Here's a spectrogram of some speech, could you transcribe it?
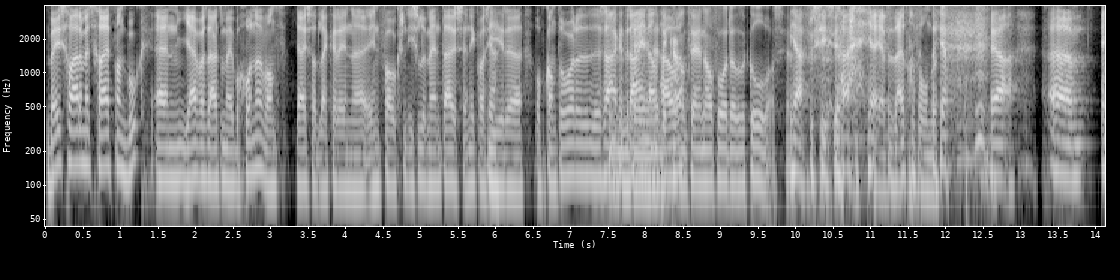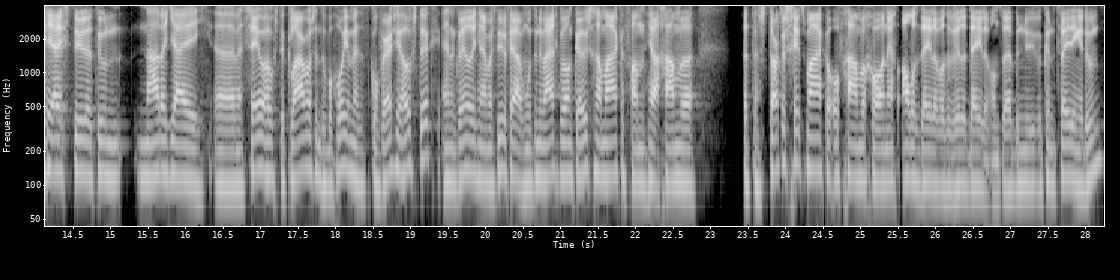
bezig waren met het schrijven van het boek. En jij was daar toen mee begonnen. Want jij zat lekker in, uh, in focus en isolement thuis. En ik was Ja. hier uh, op kantoor de, de zaken draaien aan de houden. quarantaine al voordat het cool was. Ja, precies. Ja. ja, je hebt het uitgevonden. Ja. Um, en jij stuurde toen, nadat jij uh, met SEO-hoofdstuk klaar was... en toen begon je met het conversiehoofdstuk. En ik weet nog dat je naar mij stuurde van... ja, we moeten nu eigenlijk wel een keuze gaan maken van... ja, gaan we het een startersgids maken... of gaan we gewoon echt alles delen wat we willen delen? Want we, hebben nu, we kunnen twee dingen doen.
